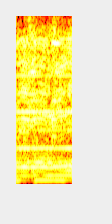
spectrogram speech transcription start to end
Yeah.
